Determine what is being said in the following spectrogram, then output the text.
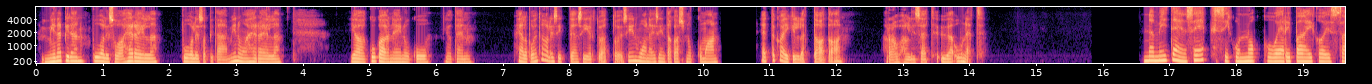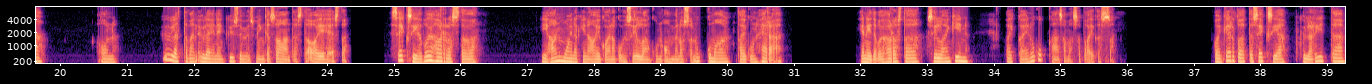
Minä pidän puolisoa hereillä, puoliso pitää minua hereillä ja kukaan ei nuku, joten helpointa oli sitten siirtyä toisiin huoneisiin takas nukkumaan, että kaikille taataan rauhalliset yöunet. No miten seksi, kun nukkuu eri paikoissa? On yllättävän yleinen kysymys, minkä saan tästä aiheesta. Seksiä voi harrastaa ihan muinakin aikoina kuin silloin, kun on menossa nukkumaan tai kun herää. Ja niitä voi harrastaa silloinkin, vaikka ei nukukaan samassa paikassa. Voin kertoa, että seksiä kyllä riittää,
